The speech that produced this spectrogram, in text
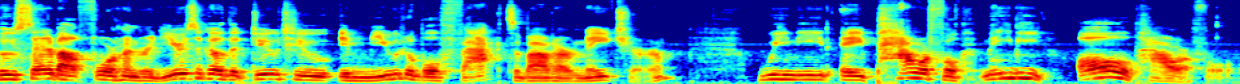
who said about 400 years ago that due to immutable facts about our nature, we need a powerful, maybe all powerful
